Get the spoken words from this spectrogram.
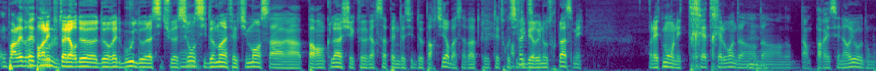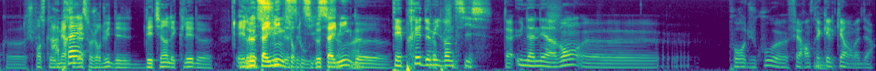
On parlait de On Red parlait Bull. tout à l'heure de, de Red Bull, de la situation. Mm. Si demain, effectivement, ça part en clash et que Verstappen décide de partir, bah, ça va peut-être aussi fait- libérer une autre place. Mais honnêtement, on est très très loin d'un Mm. d'un pareil scénario. Donc euh, je pense que Après- Mercedes aujourd'hui dé- détient les clés de. Et De le timing de surtout. Le timing de. T'es prêt la prochaine 2026. T'as une année avant euh, pour du coup euh, faire rentrer Mm. quelqu'un, on va dire.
